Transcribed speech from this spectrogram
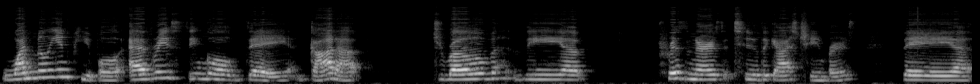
1 million people every single day got up, drove the uh, prisoners to the gas chambers. They uh,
